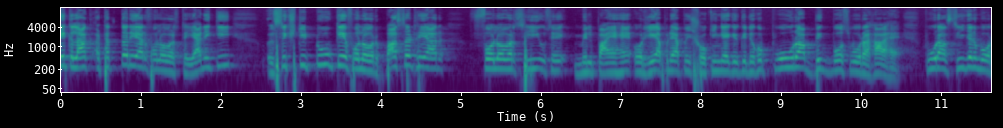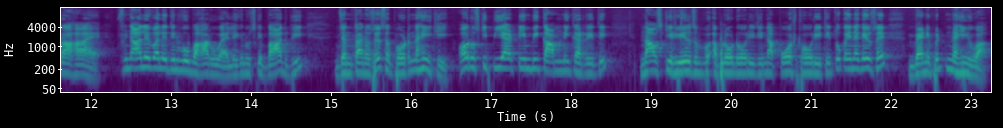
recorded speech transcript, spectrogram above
एक लाख अठहत्तर हज़ार फॉलोअर्स थे, यानी कि सिक्सटी टू के फॉलोअर बासठ हज़ार फॉलोअर्स ही उसे मिल पाए हैं, और ये अपने आप में शॉकिंग है, क्योंकि देखो, पूरा बिग बॉस वो रहा है, पूरा सीज़न वो रहा है फिनाले वाले दिन वो बाहर हुआ है, लेकिन उसके बाद भी जनता ने उसे सपोर्ट नहीं की, और उसकी पीआर टीम भी काम नहीं कर रही थी। ना उसकी रील्स अपलोड हो रही थी, ना पोस्ट हो रही थी तो कहीं ना कहीं उसे बेनिफिट नहीं हुआ।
